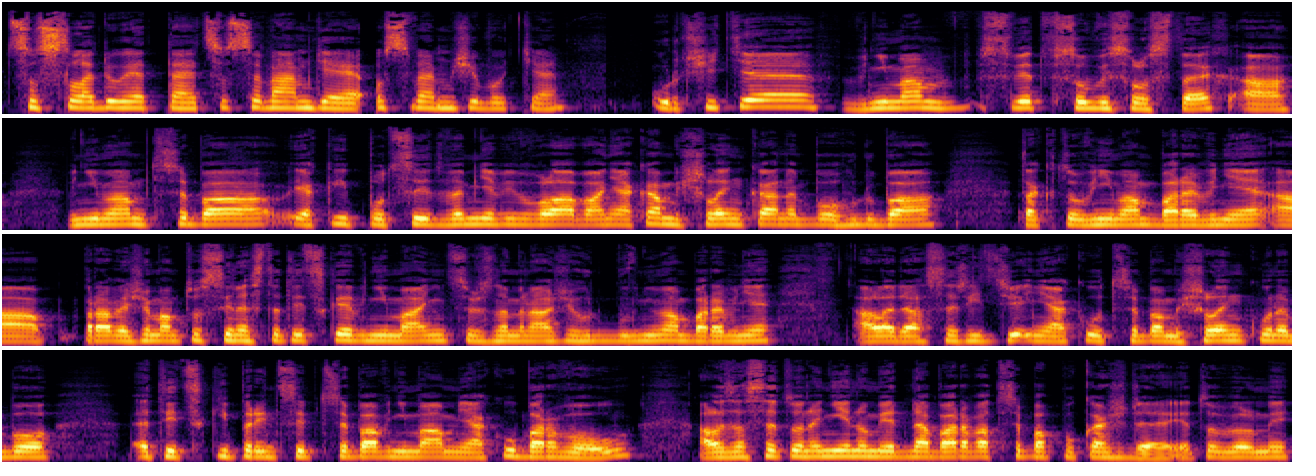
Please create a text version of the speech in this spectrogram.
co sledujete, co se vám děje o svém životě? Určitě vnímám svět v souvislostech a vnímám třeba, jaký pocit ve mně vyvolává nějaká myšlenka nebo hudba, tak to vnímám barevně a právě, že mám to synestetické vnímání, což znamená, že hudbu vnímám barevně, ale dá se říct, že i nějakou třeba myšlenku nebo etický princip třeba vnímám nějakou barvou, ale zase to není jenom jedna barva třeba po každé. Je to velmi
